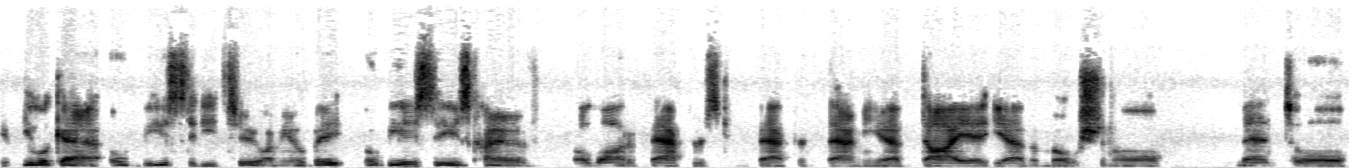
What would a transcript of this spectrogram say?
If you look at obesity too, I mean, ob- obesity is kind of a lot of factors can factor that. I mean, you have diet, you have emotional, mental,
